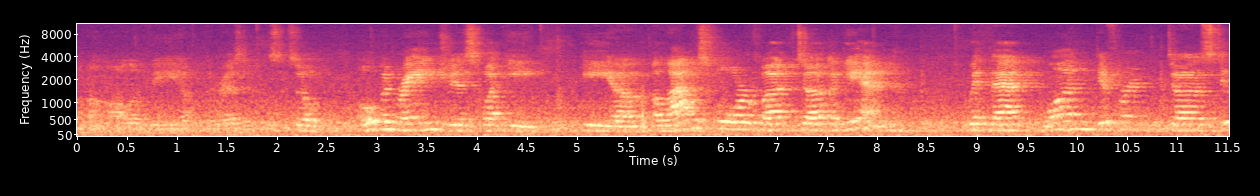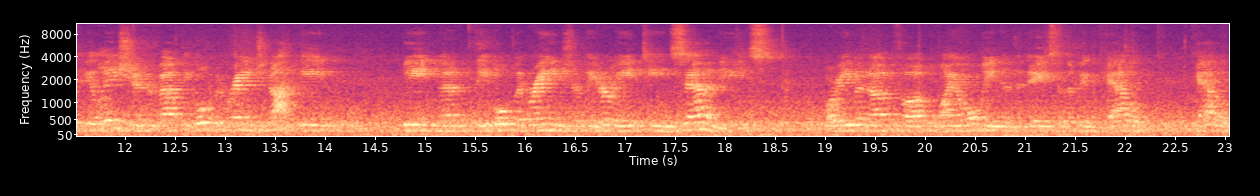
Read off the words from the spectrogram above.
among all of the, uh, the residents. So open range is what he, he uh, allows for, but uh, again, with that one different uh, stipulation about the open range not being, being uh, the open range of the early 1870s, or even of uh, Wyoming in the days of the big cattle, cattle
